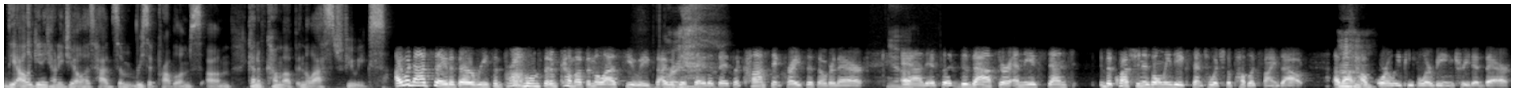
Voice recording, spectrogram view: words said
the allegheny county jail has had some recent problems um, kind of come up in the last few weeks i would not say that there are recent problems that have come up in the last few weeks i would right. just say that it's a constant crisis over there yeah. and it's a disaster and the extent the question is only the extent to which the public finds out about mm-hmm. how poorly people are being treated there.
